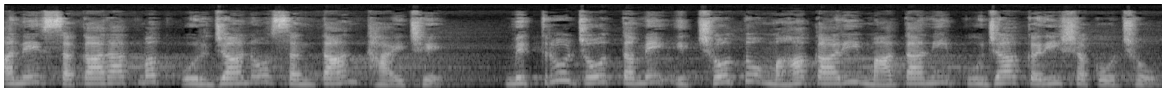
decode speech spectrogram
અને સકારાત્મક ઉર્જાનો સંતાન થાય છે. મિત્રો, જો તમે ઈચ્છો તો મહાકાળી માતાની પૂજા કરી શકો છો.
